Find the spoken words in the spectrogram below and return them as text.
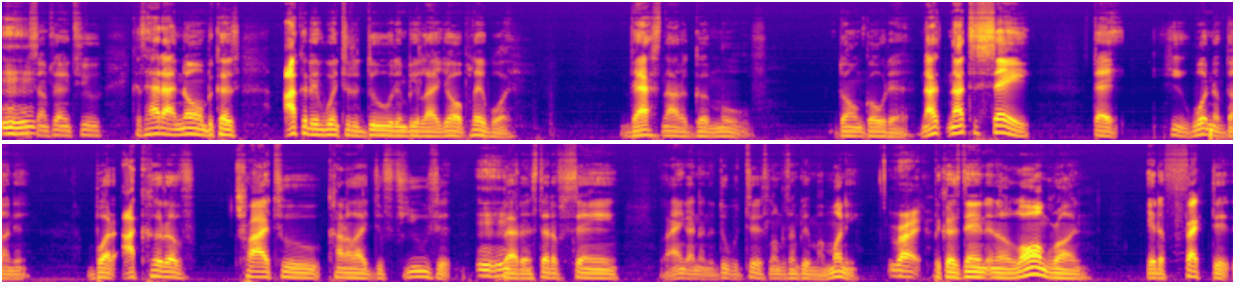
You mm-hmm. see what I'm saying to you? Because had I known, because I could have went to the dude and be like, "Yo, Playboy, that's not a good move. Don't go there." Not not to say that he wouldn't have done it, but I could have tried to kind of like diffuse it better instead of saying, well, "I ain't got nothing to do with this, as long as I'm getting my money." Right. because then in the long run, it affected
